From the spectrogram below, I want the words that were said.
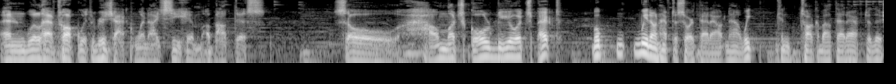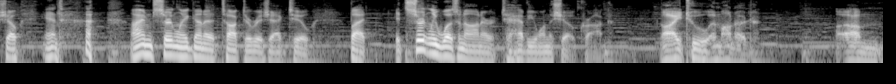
And we'll have talk with Rizak when I see him about this. So, how much gold do you expect? Well, we don't have to sort that out now. We can talk about that after the show. And I'm certainly going to talk to Rizak too. But it certainly was an honor to have you on the show, Crogg. I too am honored. Um,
